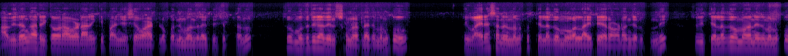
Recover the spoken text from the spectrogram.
ఆ విధంగా రికవర్ అవ్వడానికి పనిచేసే వాటిలో కొన్ని మందులు అయితే చెప్తాను. సో మొదటిగా తెలుసుకున్నట్లయితే మనకు ఈ వైరస్ అనేది మనకు తెల్లదోమ వల్ల అయితే రావడం జరుగుతుంది. సో ఈ తెల్లదోమ అనేది మనకు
